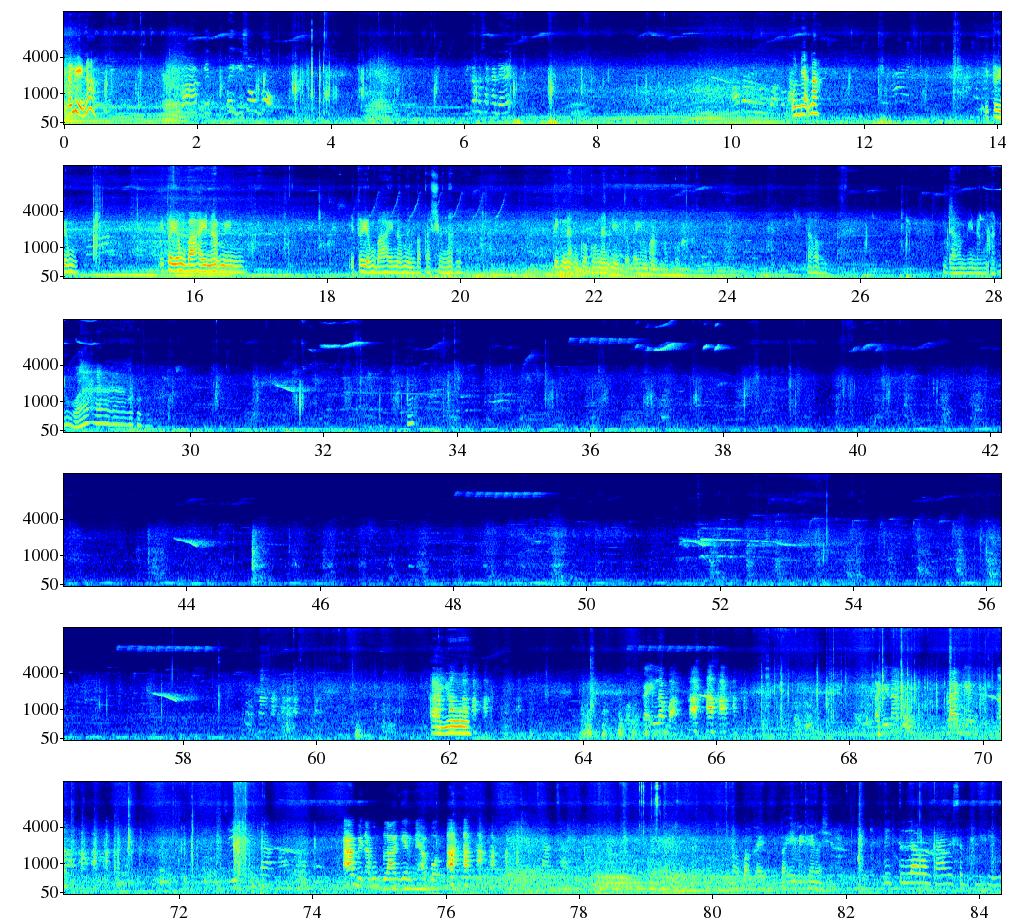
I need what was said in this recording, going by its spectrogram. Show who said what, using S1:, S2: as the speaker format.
S1: Dali na.
S2: Bakit? Uy, gisugo. Di ka masaka dire?
S1: Unya na. Ito yung ito yung bahay namin. Ito yung bahay namin bakasyonan. Tignan ko kung nandito ba yung mama ko. Tawag. Dami ng ano. Wow. Ayo.
S2: Kaila ba? Abi na ako, vlogger. Abi na akong vlogger ni Abot. Ah, bakit? Tahimik kayo na siya.
S3: Dito lamang kami sa dilim.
